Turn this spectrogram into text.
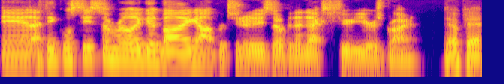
And I think we'll see some really good buying opportunities over the next few years, Brian. Okay.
